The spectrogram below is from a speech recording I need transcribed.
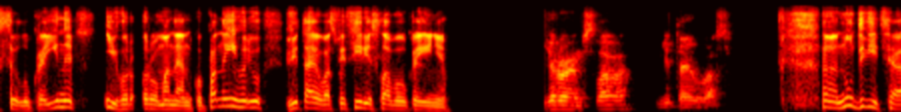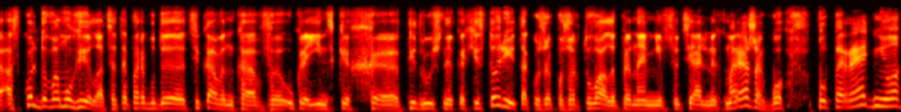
сил України Ігор Романенко. Пане Ігорю, вітаю вас в ефірі. Слава Україні. Героям слава, вітаю вас. Е, Ну, дивіться, Аскольдова могила. Це тепер буде цікавинка в українських е, підручниках історії. Так уже пожартували принаймні в соціальних мережах. Бо попередньо,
